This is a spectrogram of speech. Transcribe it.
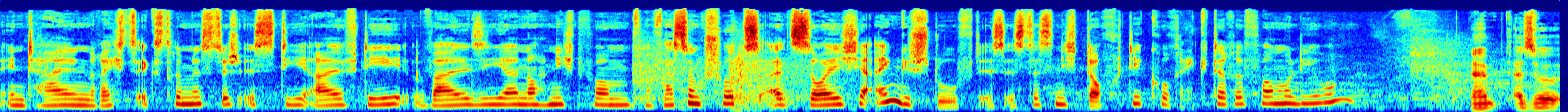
In Teilen rechtsextremistisch ist die AfD, weil sie ja noch nicht vom Verfassungsschutz als solche eingestuft ist. Ist das nicht doch die korrektere Formulierung? Also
